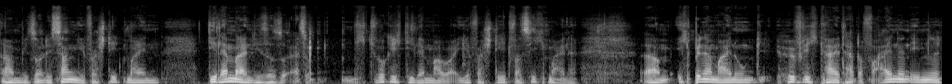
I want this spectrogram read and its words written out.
ähm, wie soll ich sagen, ihr versteht mein Dilemma in dieser, so also nicht wirklich Dilemma, aber ihr versteht, was ich meine. Ähm, ich bin der Meinung, Höflichkeit hat auf allen Ebenen,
